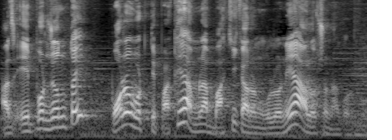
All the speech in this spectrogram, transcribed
আজ এ পর্যন্তই। পরবর্তী পাঠে আমরা বাকি কারণগুলো নিয়ে আলোচনা করব।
